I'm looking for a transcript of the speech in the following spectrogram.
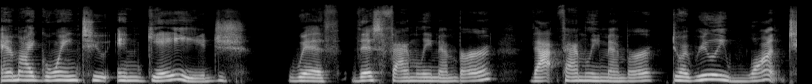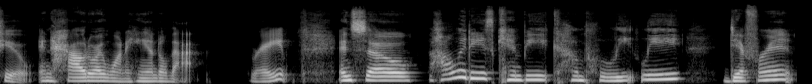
am i going to engage with this family member that family member? Do i really want to? And how do i want to handle that? Right? And so the holidays can be completely different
